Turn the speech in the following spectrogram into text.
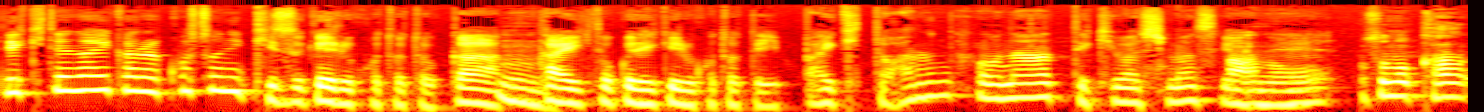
できてないからこそに気づけることとか、うん。体得できることっていっぱいきっとあるんだろうなって気はしますよあのね。そのか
